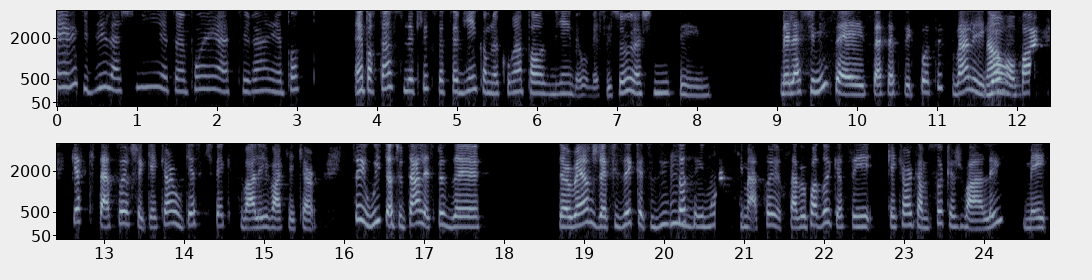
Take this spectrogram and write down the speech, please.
Eric, il dit la chimie est un point attirant et import- important si le clic se fait bien comme le courant passe bien. Ben oui, ben c'est sûr, la chimie, c'est. Mais la chimie, c'est, ça s'explique pas. Tu sais, souvent, les Non. gars vont faire qu'est-ce qui t'attire chez quelqu'un ou qu'est-ce qui fait que tu vas aller vers quelqu'un? Tu sais, oui, tu as tout le temps l'espèce de, de range de physique que tu dis, ça, Mhm. c'est moi ce qui m'attire. Ça veut pas dire que c'est quelqu'un comme ça que je vais aller, mais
